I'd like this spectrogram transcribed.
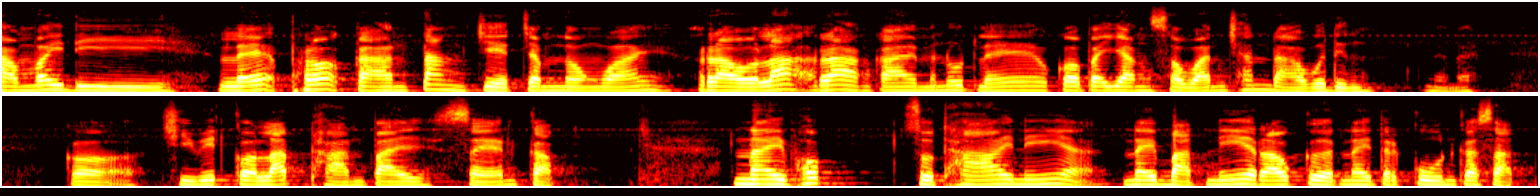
ทำไว้ดี และเพราะการตั้งเจตจำนงไว้ เราละร่างกายมนุษย์แล้วก็ไปยังสวรรค์ชั้นดาวดึงเนี่ยนะก็ชีวิตก็ลัดผ่านไปแสนกับในภพ สุดท้ายนี้ในบัดนี้เราเกิดในตระกูลกษัตริย์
